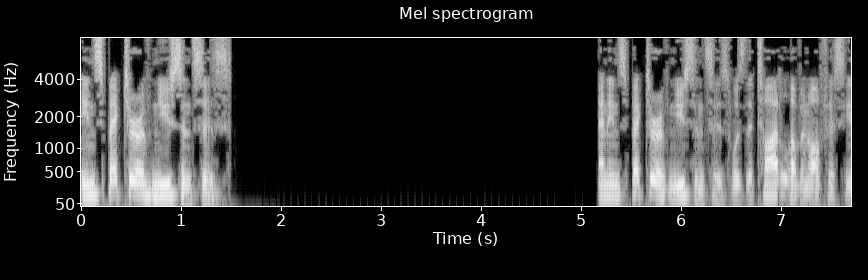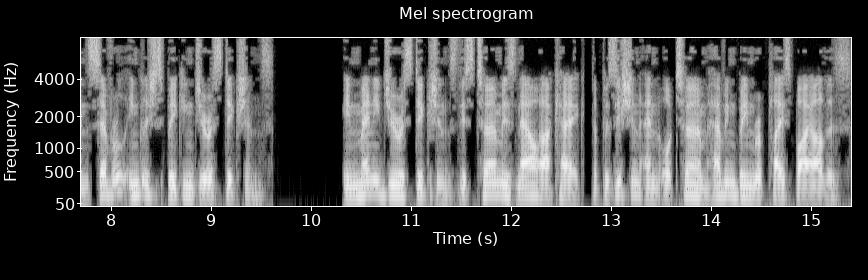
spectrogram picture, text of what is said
Inspector of Nuisances An Inspector of Nuisances was the title of an office in several English-speaking jurisdictions. In many jurisdictions this term is now archaic, the position and or term having been replaced by others.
